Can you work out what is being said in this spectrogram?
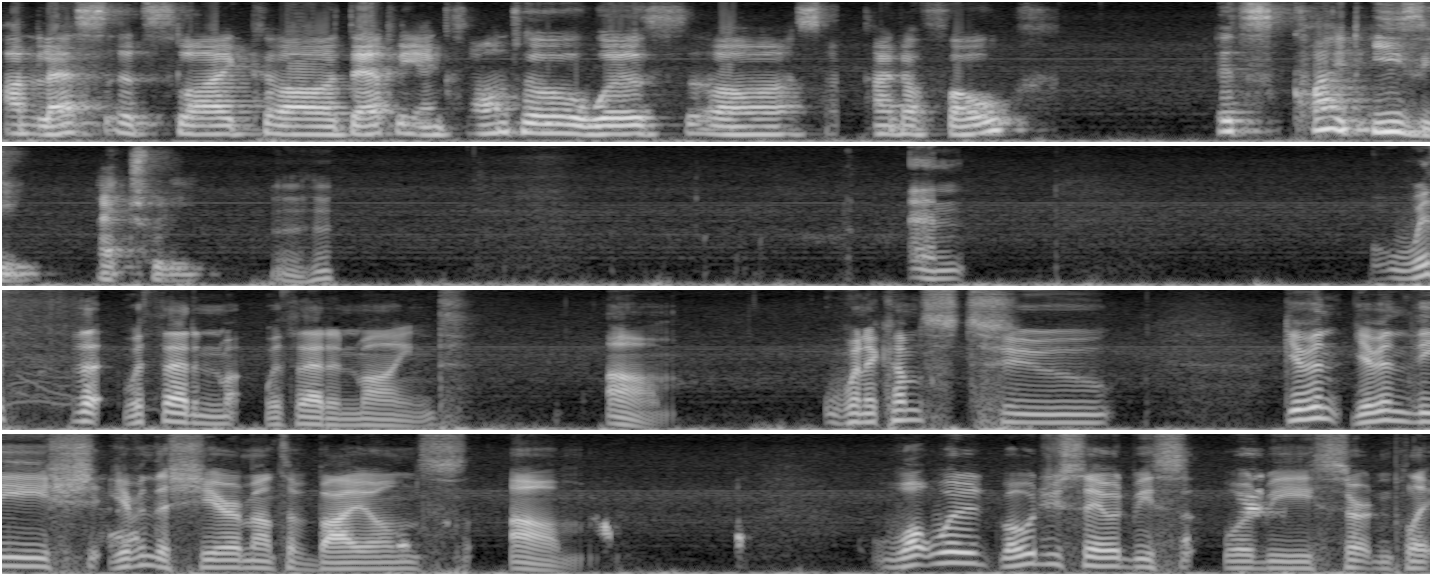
unless it's like a deadly encounter with uh, some kind of foe, it's quite easy actually. hmm And with that with that in with that in mind, um, when it comes to given given the given the sheer amount of biomes, um, what would what would you say would be would be certain pla-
